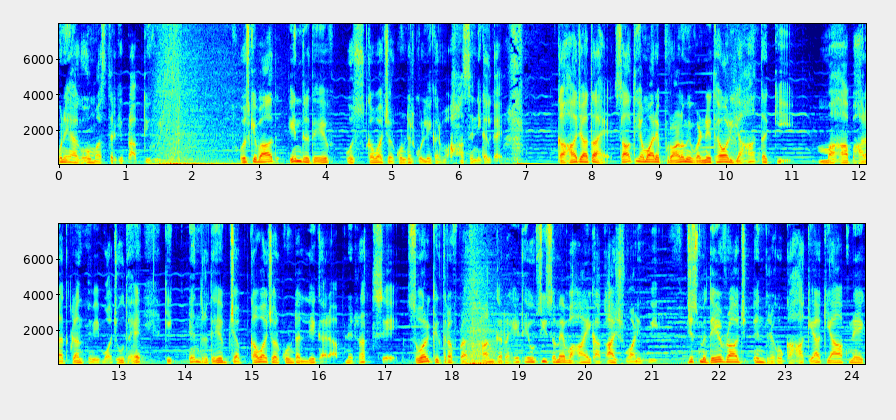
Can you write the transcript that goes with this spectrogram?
उन्हें अघोम अस्त्र की प्राप्ति हुई। उसके बाद इंद्रदेव उस कवच और कुंडल को लेकर वहाँ से निकल गए। कहा जाता है, साथ ही हमारे पुराणों में वर्णित है और यहाँ तक कि महाभारत ग्रंथ में भी मौजूद है कि इंद्रदेव जब कवच और कुंडल लेकर अपने रथ से स्वर्ग की तरफ़ प्रस्थान कर रहे थे, उसी समय वहाँ एक आकाशवाणी हुई, जिसमें देवराज इंद्र को कहा गया कि आपने एक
